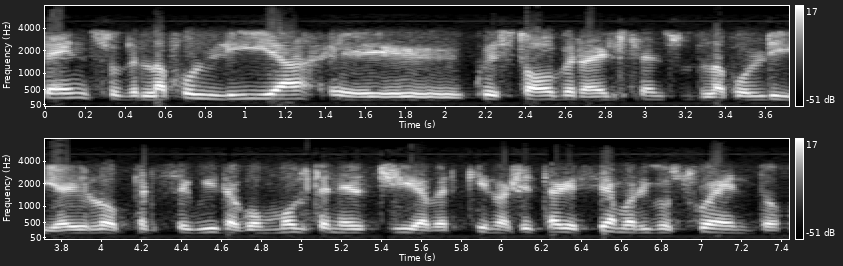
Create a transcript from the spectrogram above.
senso della follia e quest'opera è il senso della follia, io l'ho perseguita con molta energia perché una città che stiamo ricostruendo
